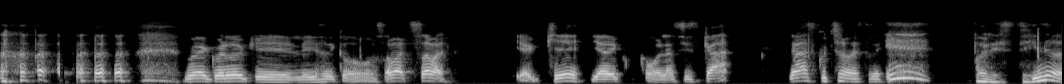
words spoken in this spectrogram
Me acuerdo que le hice como Sabat, Sabat. ¿Y a qué? Ya de como la cisca. Nada, escucho maestra de. Palestina.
